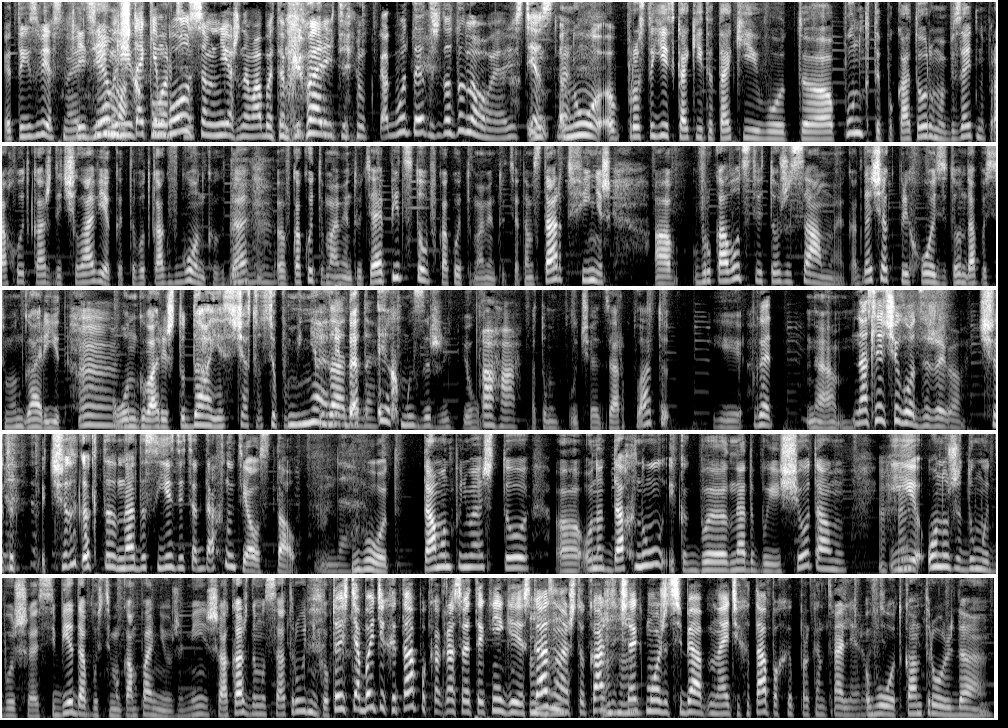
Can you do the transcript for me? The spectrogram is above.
Это известная И тема. Вы таким портят. голосом нежным об этом говорите, как будто это что-то новое, естественно. Ну, э, просто есть какие-то такие вот э, пункты, по которым обязательно проходит каждый человек. Это вот как в гонках, да? Э, В какой-то момент у тебя пит-стоп, в какой-то момент у тебя там старт, финиш. А в руководстве то же самое. Когда человек приходит, он, допустим, он горит, М. он говорит, что да, я сейчас тут все поменяю, Да, да, ребята, да. эх, мы заживем. Ага. Потом он получает зарплату и Говорит, а, на следующий год заживем. что-то, что-то как-то надо съездить отдохнуть, я устал. Да. Вот. Там он понимает, что э, он отдохнул, и как бы надо бы еще там. И он уже думает больше о себе, допустим, о компании уже меньше, о каждом из сотрудников. То есть об этих этапах как раз в этой книге сказано, Мгм. что каждый Мгм. человек может себя на этих этапах и проконтролировать. Вот, контроль, да.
